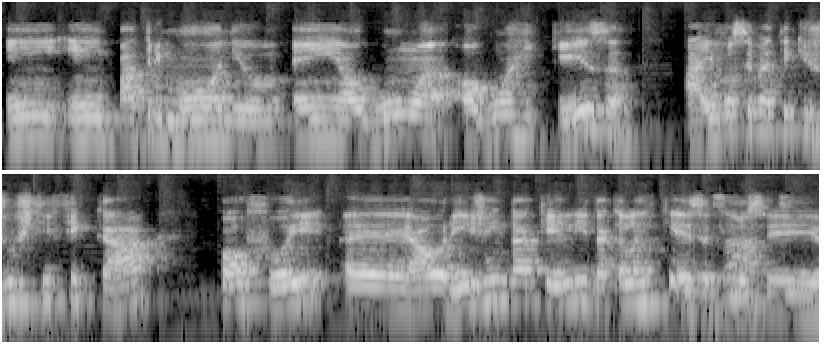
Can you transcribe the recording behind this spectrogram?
em, em patrimônio, em alguma, alguma riqueza, aí você vai ter que justificar qual foi é, a origem daquele, daquela riqueza Exato. que você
